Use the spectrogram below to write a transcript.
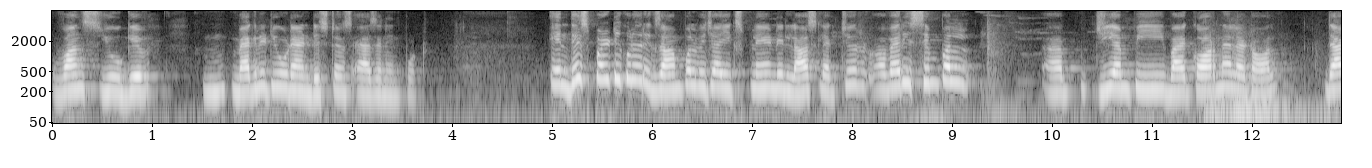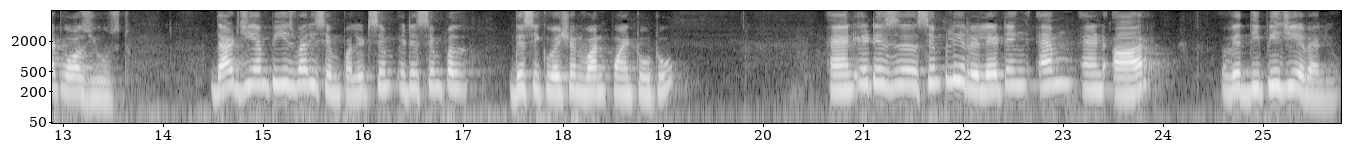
once you give magnitude and distance as an input. In this particular example which I explained in last lecture, a very simple uh, GMPE by Cornell et al that was used. That GMP is very simple, it, sim it is simple this equation 1.22 and it is uh, simply relating m and r with the PGA value.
